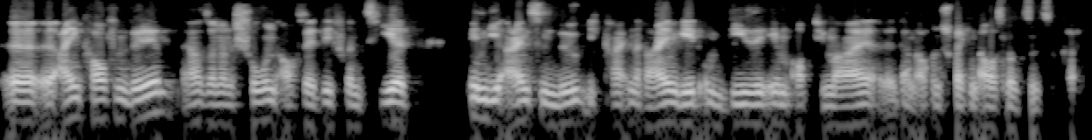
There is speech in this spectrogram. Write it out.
äh, einkaufen will, ja, sondern schon auch sehr differenziert in die einzelnen Möglichkeiten reingeht, um diese eben optimal äh, dann auch entsprechend ausnutzen zu können.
